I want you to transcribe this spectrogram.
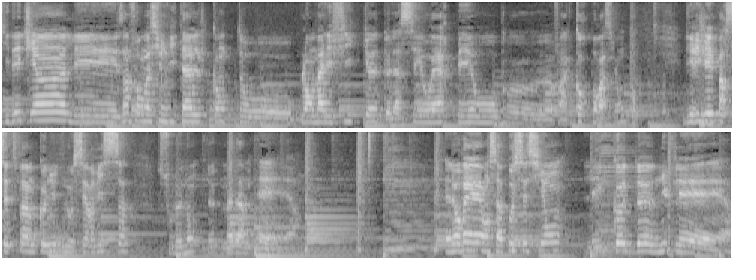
qui détient les informations vitales quant au plan maléfique de la CORPO, euh, enfin corporation, dirigée par cette femme connue de nos services sous le nom de Madame R. Elle aurait en sa possession les codes nucléaires.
